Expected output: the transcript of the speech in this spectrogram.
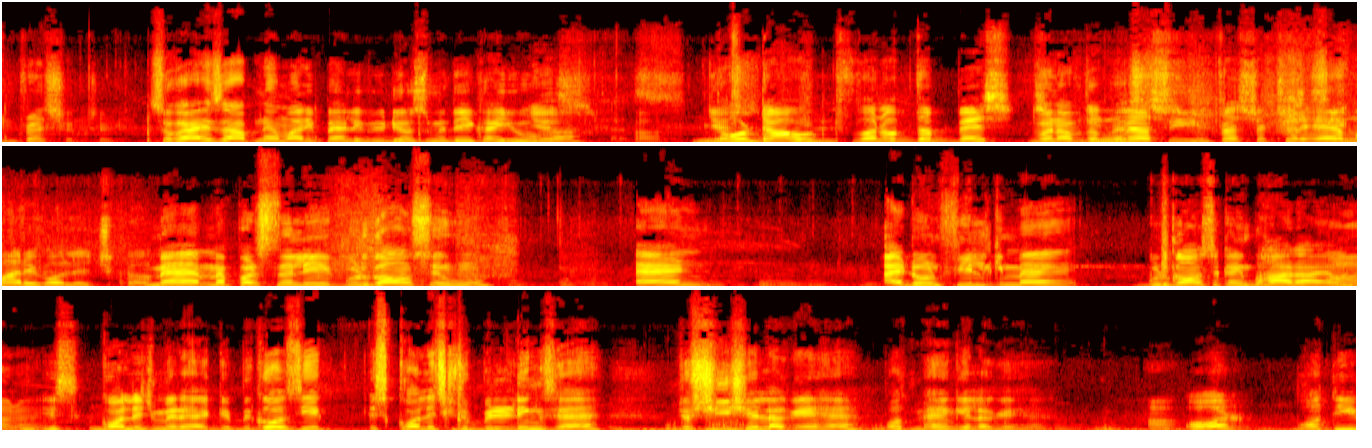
इंफ्रास्ट्रक्चर सो गाइस आपने हमारी पहली वीडियोस में देखा ही होगा। No doubt one of the best one of the best infrastructure है हमारे कॉलेज का। मैं मैं पर्सनली गुड़गांव से हूँ एंड आई डोंट फील कि मैं गुड़गांव से कहीं बाहर आया हूँ इस कॉलेज में रह के। बिकॉज़ ये इस कॉलेज की जो बिल्डिंग्स हैं जो शीशे लगे हैं बहुत महँगे लगे हैं। हाँ। और बहुत ही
